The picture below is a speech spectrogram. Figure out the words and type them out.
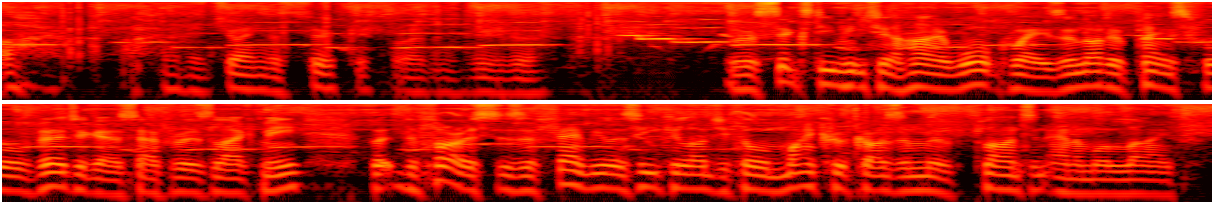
Oh, I'm going to join the circus rather than do. The 60 metre high walkways are not a place for vertigo sufferers like me, but the forest is a fabulous ecological microcosm of plant and animal life.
